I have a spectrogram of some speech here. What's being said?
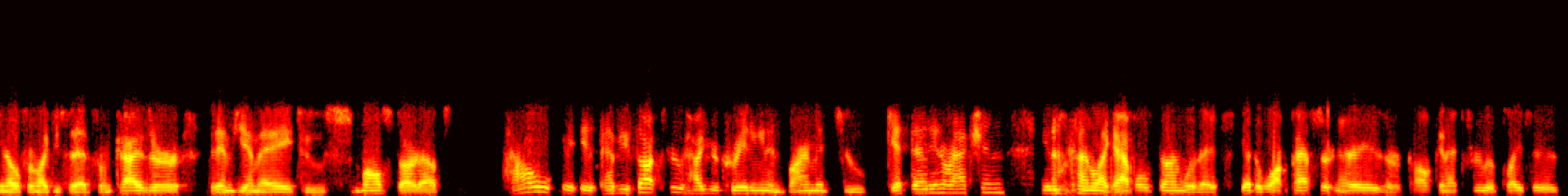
you know, from like you said, from Kaiser to MGMA to small startups. How have you thought through how you're creating an environment to get that interaction? You know, kind of like Apple's done, where they you had to walk past certain areas or all connect through with places.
